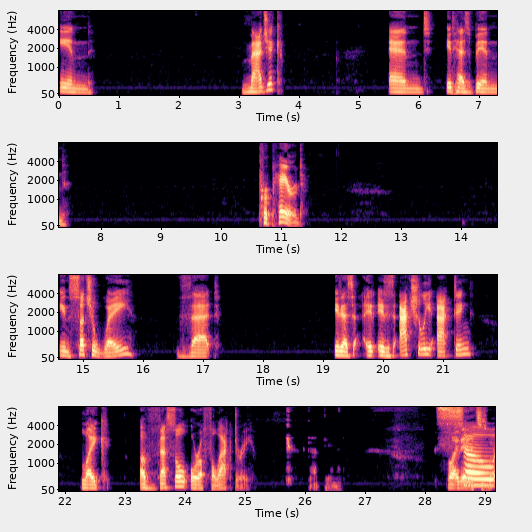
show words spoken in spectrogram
in magic and it has been prepared in such a way that it has it, it is actually acting like a vessel or a phylactery God damn it. Well, I think this is so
